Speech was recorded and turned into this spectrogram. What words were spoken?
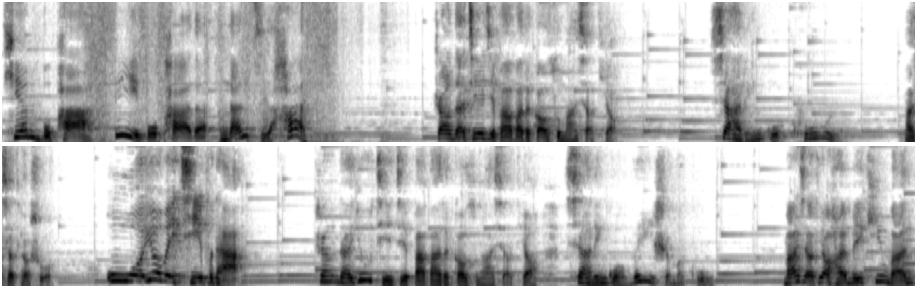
天不怕地不怕的男子汉。张达结结巴巴地告诉马小跳：“夏林果哭了。”马小跳说：“我又没欺负他。”张达又结结巴巴地告诉马小跳：“夏林果为什么哭？”马小跳还没听完，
